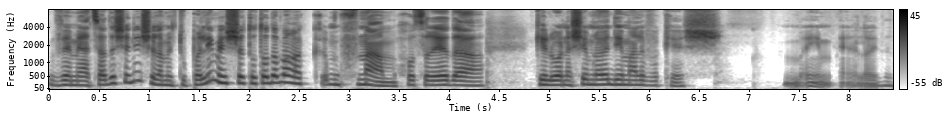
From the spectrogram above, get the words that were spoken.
ומהצד השני של המטופלים יש את אותו דבר, רק מופנם, חוסר ידע, כאילו אנשים לא יודעים מה לבקש. באים, אה, לא יודעת,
